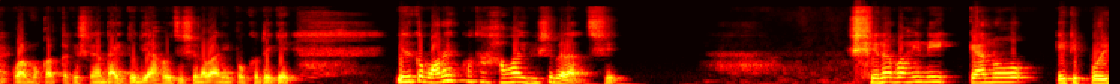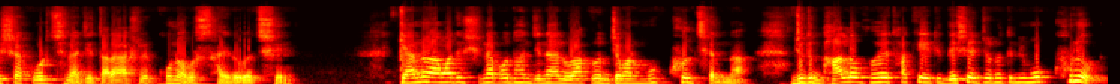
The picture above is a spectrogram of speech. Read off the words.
এক কর্মকর্তাকে সেখানে দায়িত্ব দেওয়া হয়েছে সেনাবাহিনীর পক্ষ থেকে। এরকম অনেক কথা হাওয়ায় ভেসে বেড়াচ্ছে। সেনাবাহিনী কেন এটি পরিষ্কার করছে না যে তারা আসলে কোন অবস্থায় রয়েছে? কেন আমাদের সেনাপ্রধান জেনারেল ওয়াকরুজ্জামান মুখ খুলছেন না? যদি ভালো হয়ে থাকে এটি দেশের জন্য তিনি মুখ খুলুক।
